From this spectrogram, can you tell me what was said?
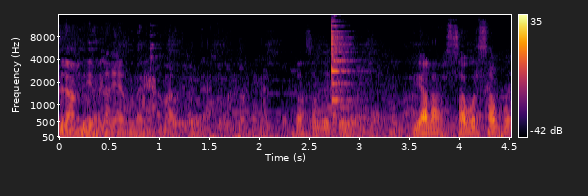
سلام يبلغ يا أبو يلا صور صور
